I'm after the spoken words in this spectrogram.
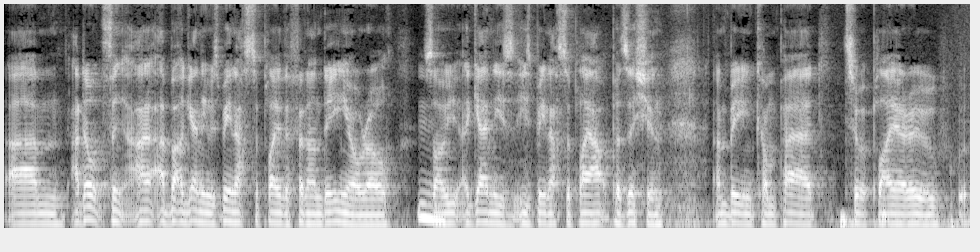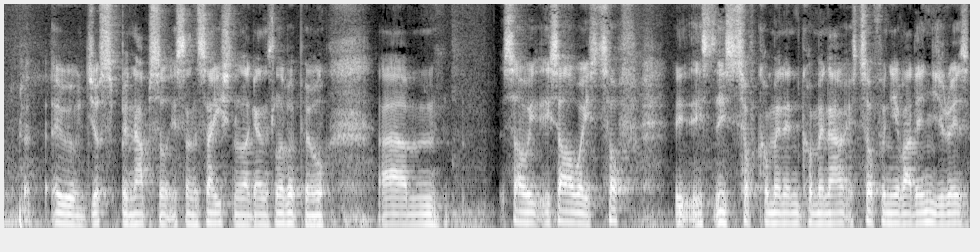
Um, I don't think, I, but again, he was being asked to play the Fernandinho role. So again, he's he's been asked to play out of position and being compared to a player who who just been absolutely sensational against Liverpool. Um, so it's always tough. It's, it's tough coming in, coming out. It's tough when you've had injuries.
